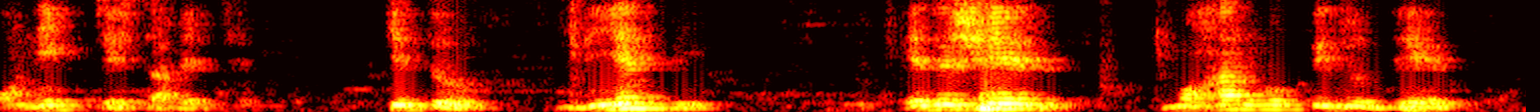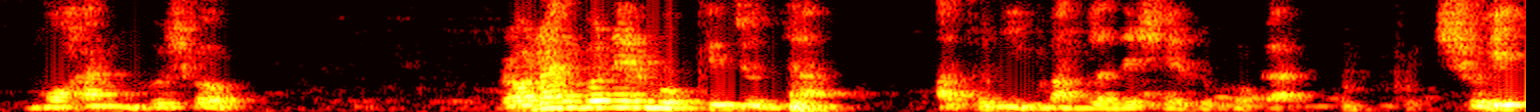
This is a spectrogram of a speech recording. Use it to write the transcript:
অনেক চেষ্টা হয়েছে। কিন্তু বিএনপি এদেশের মহান মুক্তিযুদ্ধের মহান ঘোষক, রণাঙ্গনের মুক্তিযোদ্ধা, আধুনিক বাংলাদেশের রূপকার, শহীদ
